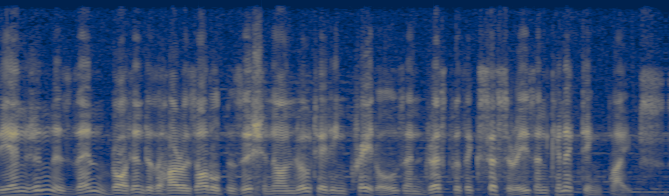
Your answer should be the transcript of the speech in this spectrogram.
The engine is then brought into the horizontal position on rotating cradles and dressed with accessories and connecting pipes.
